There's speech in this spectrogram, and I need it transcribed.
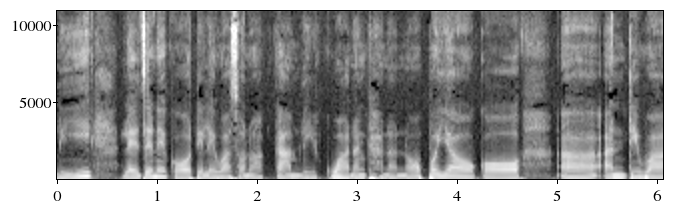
หลีและเจ้าเนก็เตเลยว่าสอนว่ากามลีกว่านั่นขนาดเนาะปยอก็อ่าอันที่ว่า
